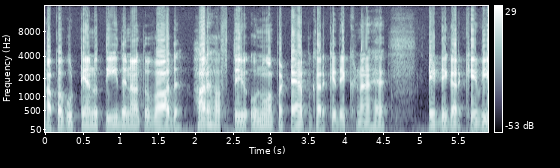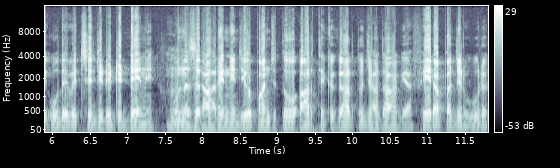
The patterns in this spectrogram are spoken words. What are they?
ਆਪਾਂ ਬੂਟਿਆਂ ਨੂੰ 30 ਦਿਨਾਂ ਤੋਂ ਬਾਅਦ ਹਰ ਹਫ਼ਤੇ ਉਹਨੂੰ ਆਪਾਂ ਟੈਪ ਕਰਕੇ ਦੇਖਣਾ ਹੈ। ਟੇਢੇ ਕਰਕੇ ਵੀ ਉਹਦੇ ਵਿੱਚ ਜਿਹੜੇ ਟਿੱਡੇ ਨੇ ਉਹ ਨਜ਼ਰ ਆ ਰਹੇ ਨੇ। ਜੇ ਉਹ ਪੰਜ ਤੋਂ ਆਰਥਿਕ ਕਾਰ ਤੋਂ ਜ਼ਿਆਦਾ ਆ ਗਿਆ ਫਿਰ ਆਪਾਂ ਜ਼ਰੂਰ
